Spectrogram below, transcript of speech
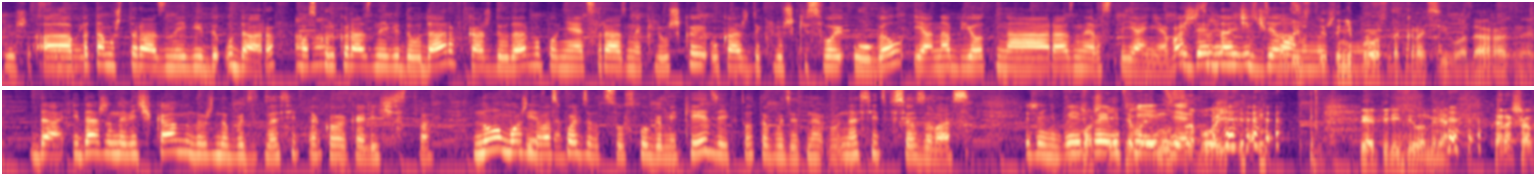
клюшек А, потому что разные виды ударов. Ага. Поскольку разные виды ударов, каждый удар выполняется разной клюшкой. У каждой клюшки свой угол, и она бьет на разное расстояние. Ваша задача новичкам То сделать... есть это не просто красиво, да, разные? Да, и даже новичкам нужно будет носить такое количество. Но можно Интересно. воспользоваться услугами кеди, и кто-то будет носить все за вас. Женя, будешь Маш, я моим тебя возьму с собой. Ты опередила меня. Хорошо.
